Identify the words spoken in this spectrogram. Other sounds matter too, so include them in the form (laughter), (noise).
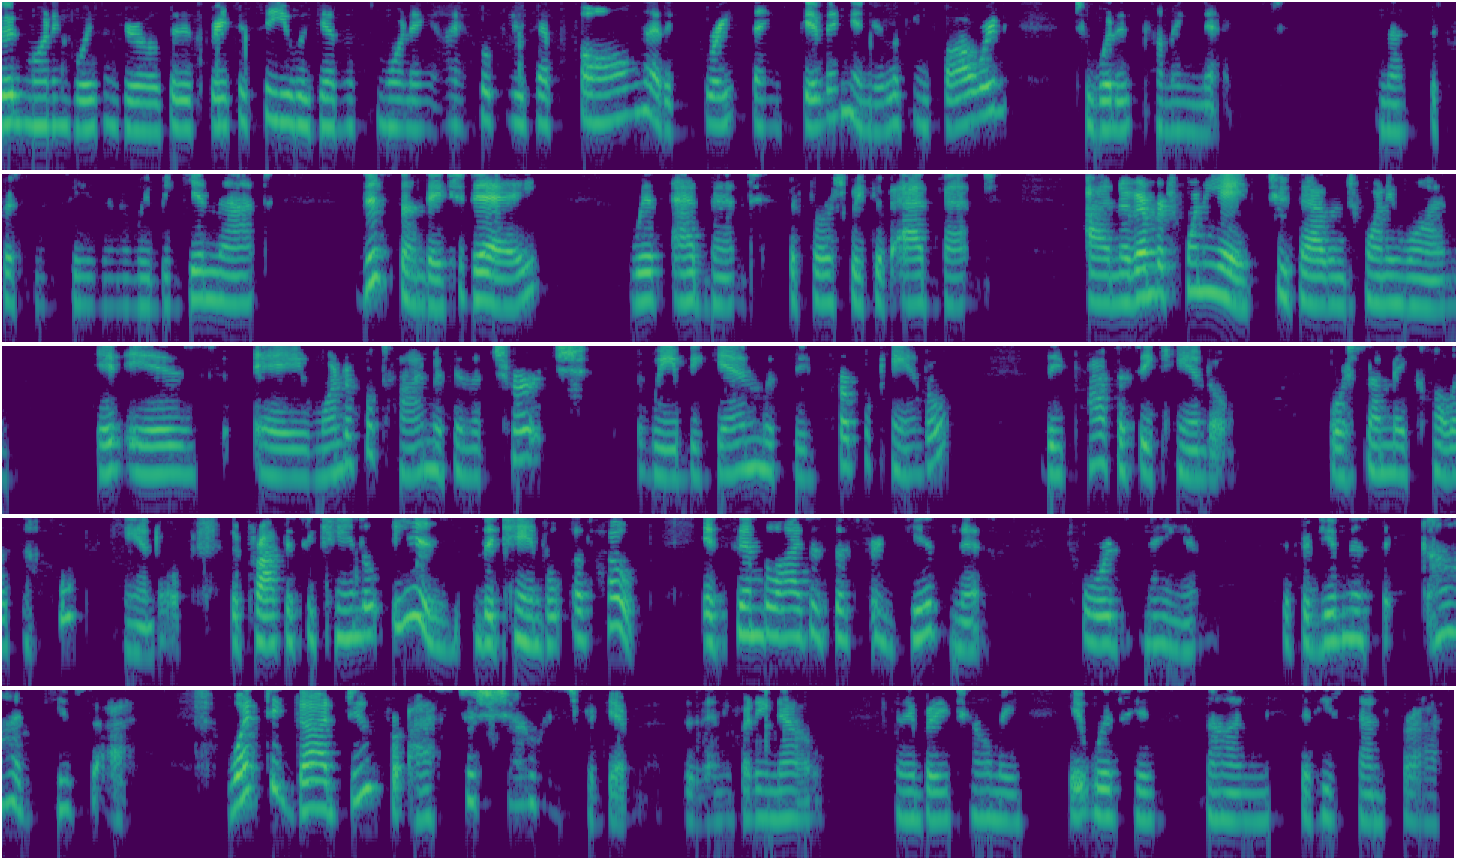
Good morning, boys and girls. It is great to see you again this morning. I hope you have all had a great Thanksgiving and you're looking forward to what is coming next. And that's the Christmas season. And we begin that this Sunday, today, with Advent, the first week of Advent, uh, November 28th, 2021. It is a wonderful time within the church. We begin with the purple candle, the prophecy candle, or some may call it the hope candle. The prophecy candle is the candle of hope. It symbolizes the forgiveness towards man, the forgiveness that God gives us. What did God do for us to show his forgiveness? Does anybody know? Anybody tell me? It was his son that he sent for us.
